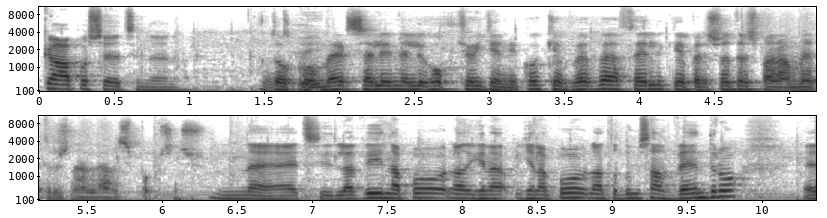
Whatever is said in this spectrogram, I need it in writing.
Κάπως έτσι, ναι. ναι. το commercial είναι λίγο πιο γενικό και βέβαια θέλει και περισσότερες παραμέτρους να λάβεις υπόψη σου. Ναι, έτσι. Δηλαδή, να πω, να, για, να, για να, πω, να το δούμε σαν δέντρο, ε,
